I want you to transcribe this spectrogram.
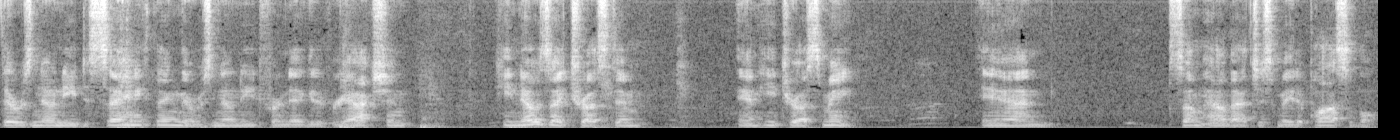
There was no need to say anything. There was no need for a negative reaction. He knows I trust him, and he trusts me. And somehow that just made it possible.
